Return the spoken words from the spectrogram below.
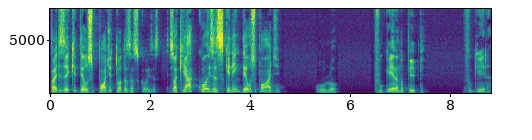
para dizer que Deus pode todas as coisas. Só que há coisas que nem Deus pode. Ô, oh, louco. Fogueira no pipe. Fogueira.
